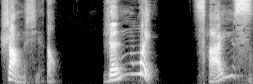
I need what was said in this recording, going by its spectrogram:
上写道：“人为财死。”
